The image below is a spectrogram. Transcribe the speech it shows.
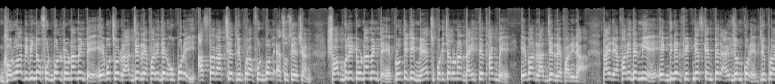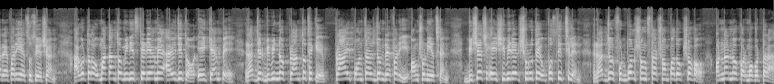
ঘরোয়া বিভিন্ন ফুটবল টুর্নামেন্টে এবছর রাজ্যের রেফারিদের উপরেই আস্থা রাখছে ত্রিপুরা ফুটবল অ্যাসোসিয়েশন। সবগুলি টুর্নামেন্টে প্রতিটি ম্যাচ পরিচালনার দায়িত্বে থাকবে এবার রাজ্যের রেফারিরা। তাই রেফারিদের নিয়ে একদিনের ফিটনেস ক্যাম্পের আয়োজন করে Tripura referee association. Agartala Umakanta mini স্টেডিয়ামে আয়োজিত এই ক্যাম্পে রাজ্যের বিভিন্ন প্রান্ত থেকে প্রায় পঞ্চাশ জন রেফারি অংশ নিয়েছেন। বিশেষ এই শিবিরের শুরুতে উপস্থিত ছিলেন রাজ্য ফুটবল সংস্থার সম্পাদক সহ অন্যান্য কর্মকর্তারা।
